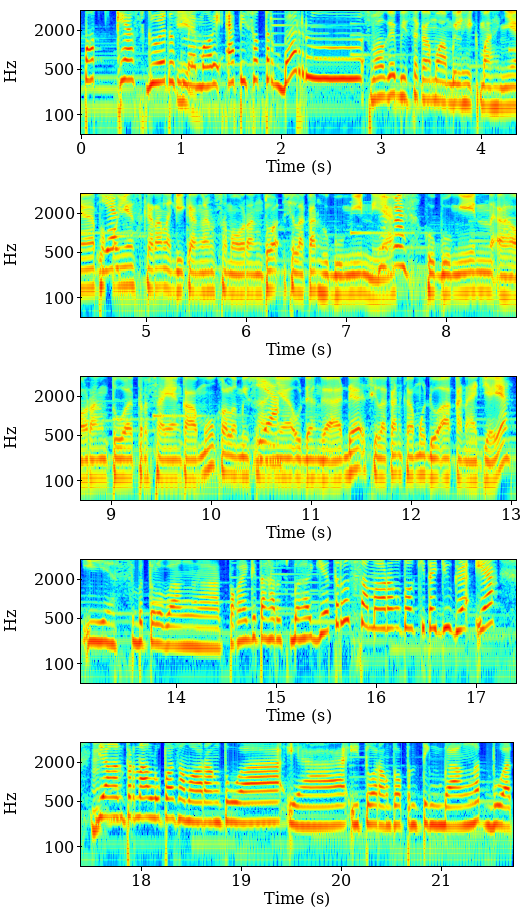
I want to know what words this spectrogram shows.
podcast Greatest Iya. Memory episode terbaru. Semoga bisa kamu ambil hikmahnya. Pokoknya Yes. sekarang lagi kangen sama orang tua, silakan hubungin ya. Hubungin uh, orang tua tersayang kamu. Kalau misalnya udah nggak ada, silakan kamu doakan aja ya. Yes, betul banget. Pokoknya kita harus bahagia terus sama orang tua kita juga ya. Jangan pernah lupa sama orang tua. Ya, itu orang tua penting banget buat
